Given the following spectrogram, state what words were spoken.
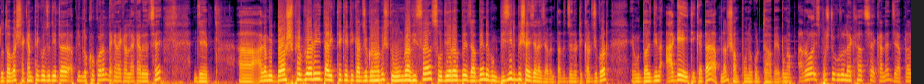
দূতাবাস, সেখান থেকেও যদি এটা আপনি লক্ষ্য করেন, দেখেন এখানে লেখা রয়েছে যে আগামী দশ ফেব্রুয়ারি তারিখ থেকে এটি কার্যকর হবে। শুধু উমরা ভিসা, সৌদি আরবে যাবেন এবং ভিজিট বিষয়ে যারা যাবেন, তাদের জন্য এটি কার্যকর এবং দশ দিন আগে এই টিকাটা আপনার সম্পূর্ণ করতে হবে। এবং আরও স্পষ্ট করে লেখা আছে এখানে যে আপনার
